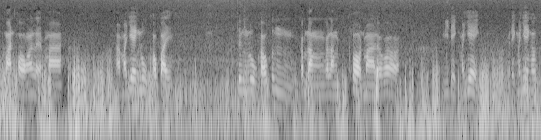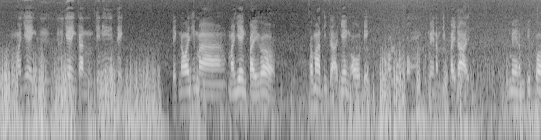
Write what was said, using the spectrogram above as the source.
กุมารทองนั่นแหละมาามาแย่งลูกเขาไป ซึ่งลูกเขาเพิ่งกำลังกำลังคลอดมาแล้วก็ มีเด็กมาแย่งเด็กมาแย่งก็มาแย่งคือยื้อแย่งกัน ทีนี้เด็ก เด็กน้อยที่มามาแย่งไปก็สามารถที่จะแย่งเอาเด็กเอาลูกของคุณแม่น้ำทิพย์ไปได้ คุณแม่น้ำทิพย์ก็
